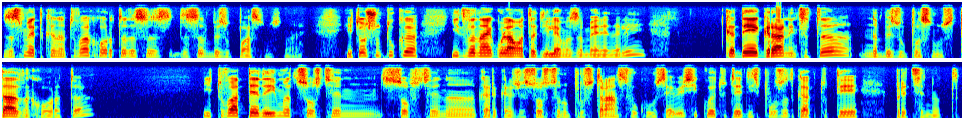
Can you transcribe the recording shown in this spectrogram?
за сметка на това хората да са, да са в безопасност. Нали. И точно тук идва най-голямата дилема за мен, нали? къде е границата на безопасността на хората и това те да имат собствен, собствена, как да кажа, собствено пространство около себе си, което те да използват както те преценят.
